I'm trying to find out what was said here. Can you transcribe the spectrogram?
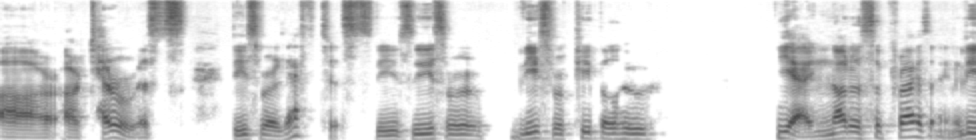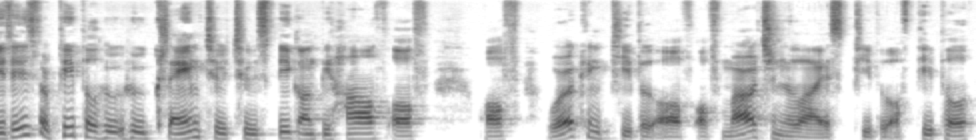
are are terrorists. These were leftists. These these were these were people who yeah, not a surprise anymore. These, these were people who, who claim to, to speak on behalf of, of working people, of, of marginalized people, of people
